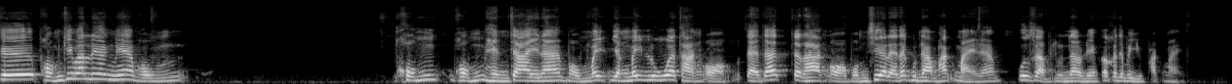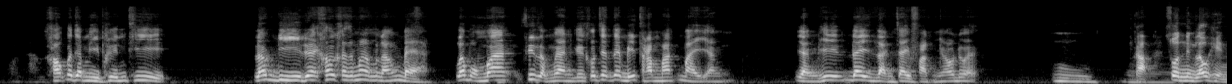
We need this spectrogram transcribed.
คือผมคิดว่าเรื่องเนี้ยผม ผมผมเห็นใจนะ ผมไม่ยังไม่รู้ว่าทางออก แต่ถ้าจะทางออกผมเชื่ออะไรถ้าคุณทำพักใหม่นะผู้สนับสนุนเหล่านี้ก็จะไปอยู่พักใหม่ เขาก็จะมีพื้นที่ แล้วดีด้วยเขาก็จะมานั่งแบกแล้วผมว่าที่สำคัญคือเขาจะได้ไปทำพักใหม่อย่าง อย่างที่ได้ดั่งใจฝันเขาด้วย อืม ครับ ส่วนหนึ่งเราเห็น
